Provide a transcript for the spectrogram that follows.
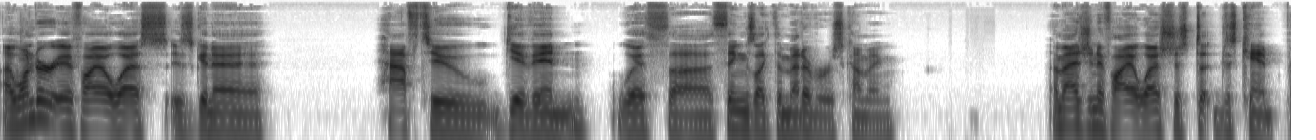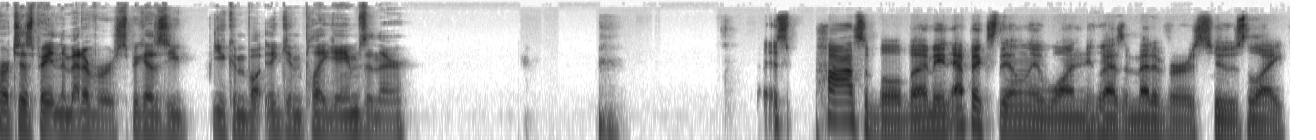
I wonder if iOS is gonna have to give in with uh, things like the metaverse coming. Imagine if iOS just just can't participate in the metaverse because you you can you can play games in there. It's possible, but I mean, Epic's the only one who has a metaverse who's like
